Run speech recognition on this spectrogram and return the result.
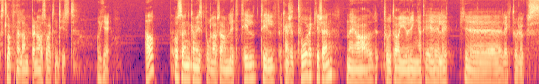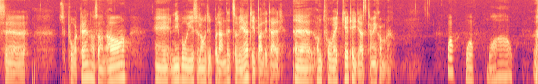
slocknade lamporna och så var den tyst. Okej. Ja. Och sen kan vi spola fram lite till, till för kanske två veckor sedan. När jag tog tag i och ringa till elek, eh, Electrolux eh, supporten och sa ja, eh, ni bor ju så långt ut på landet så vi är typ aldrig där. Eh, om två veckor tidigast kan vi komma. Wow, wow, wow.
